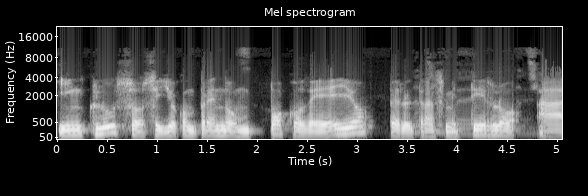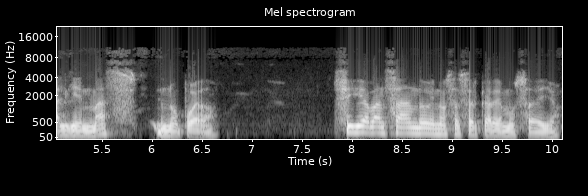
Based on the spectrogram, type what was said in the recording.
Incluso si yo comprendo un poco de ello, pero el transmitirlo a alguien más no puedo. Sigue avanzando y nos acercaremos a ello.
